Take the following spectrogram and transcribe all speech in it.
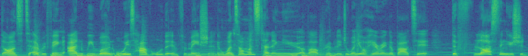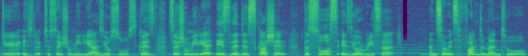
the answer to everything and we won't always have all the information. When someone's telling you about privilege or when you're hearing about it, the f- last thing you should do is look to social media as your source because social media is the discussion, the source is your research. And so it's fundamental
